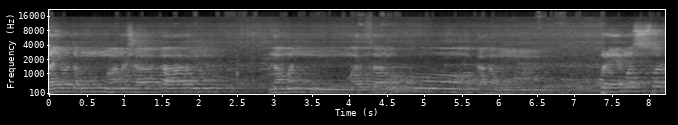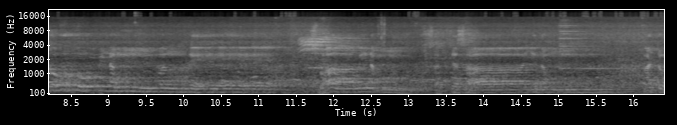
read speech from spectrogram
దైవతం మానుషాకారం నమన్ మరుదనోకహం ప్రేమస్వరూపిణం వందే స్వామినం సత్యసాయినం. అంటూ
